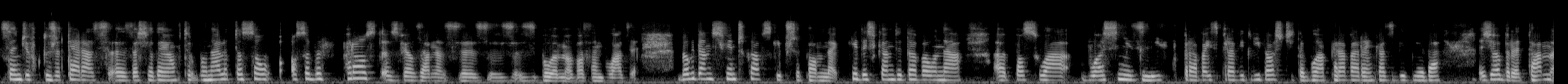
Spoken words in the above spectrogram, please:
sędziów, którzy teraz e, zasiadają w Trybunale, to są osoby wprost związane z, z, z byłym owocem władzy. Bogdan Święczkowski, przypomnę, kiedyś kandydował na e, posła właśnie z list Prawa i Sprawiedliwości. To była prawa ręka Zbigniewa Ziobry. Tam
